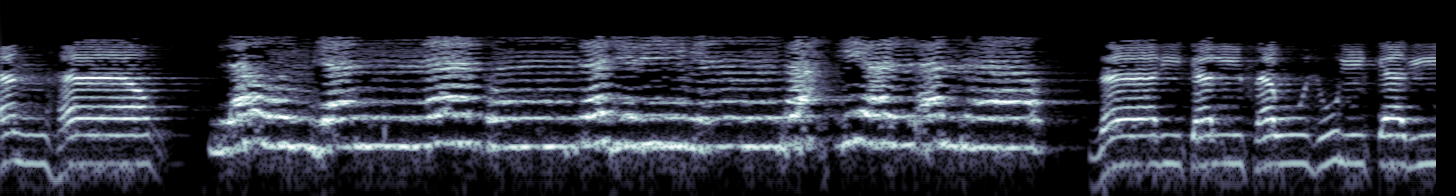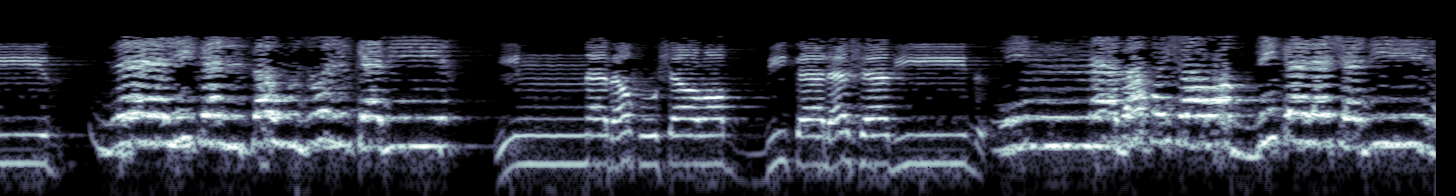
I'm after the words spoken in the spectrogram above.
الأنهار. لهم جنات تجري من تحتها الأنهار. ذلك الفوز الكبير. ذلك الفوز الكبير. إن بطش ربك لشديد. إن بطش ربك لشديد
